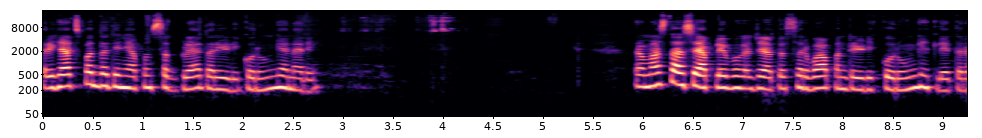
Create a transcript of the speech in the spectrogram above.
तर ह्याच पद्धतीने आपण सगळ्यात रेडी करून घेणार आहे. तर मस्त असे आपले बघ जे आता सर्व आपण रेडी करून घेतले तर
